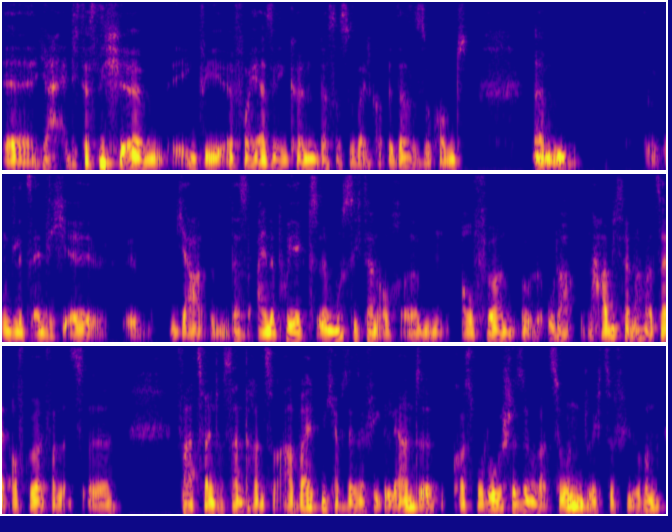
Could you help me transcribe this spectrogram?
äh, ja, hätte ich das nicht ähm, irgendwie äh, vorhersehen können, dass es so weit, dass es so kommt. Ähm, mhm. und letztendlich, äh, äh, ja, das eine Projekt äh, musste ich dann auch ähm, aufhören oder, oder habe ich dann nach einer Zeit aufgehört, weil es äh, war zwar interessant daran zu arbeiten, ich habe sehr, sehr viel gelernt, äh, kosmologische Simulationen durchzuführen,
